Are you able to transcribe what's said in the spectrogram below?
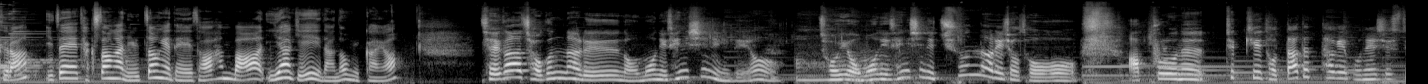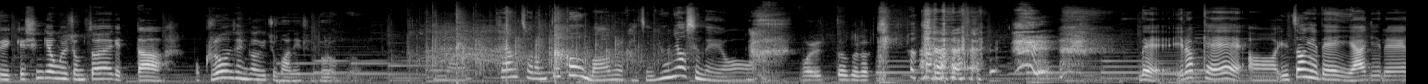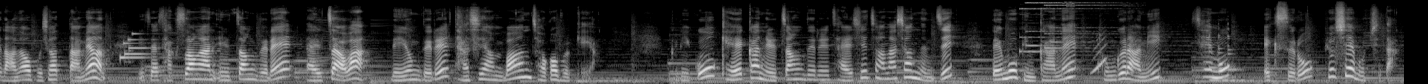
그럼 이제 작성한 일정에 대해서 한번 이야기 나눠볼까요? 제가 적은 날은 어머니 생신인데요. 어, 저희 어머니 생신이 추운 날이셔서 앞으로는 특히 더 따뜻하게 보내실 수 있게 신경을 좀 써야겠다. 뭐 그런 생각이 좀 많이 들더라고요. 정말 태양처럼 뜨거운 마음을 가진 효녀시네요. 뭘 또 그렇게. 네, 이렇게 어, 일정에 대해 이야기를 나눠보셨다면 이제 작성한 일정들의 날짜와 내용들을 다시 한번 적어볼게요. 그리고 계획한 일정들을 잘 실천하셨는지 네모 빈칸에 동그라미, 세모, X로 표시해봅시다.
